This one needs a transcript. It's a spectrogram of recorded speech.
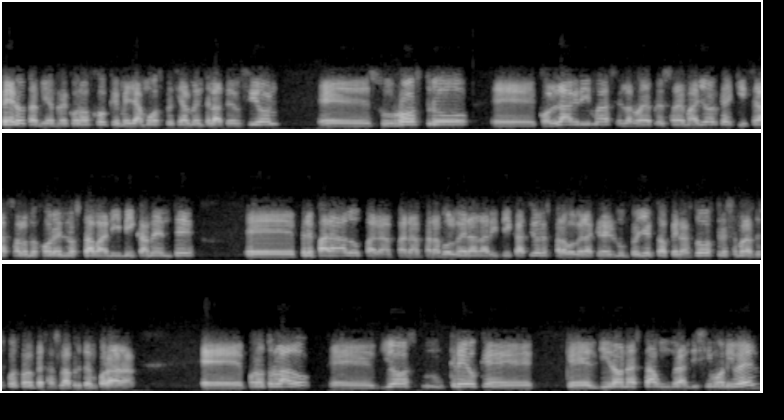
pero también reconozco que me llamó especialmente la atención eh, su rostro eh, con lágrimas en la rueda de prensa de Mallorca y quizás a lo mejor él no estaba anímicamente eh, preparado para, para, para, volver a dar indicaciones, para volver a creer en un proyecto apenas dos, tres semanas después cuando empezase la pretemporada. Por otro lado, yo creo que que el Girona está a un grandísimo nivel.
